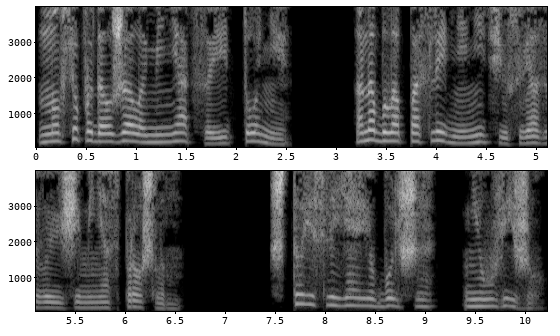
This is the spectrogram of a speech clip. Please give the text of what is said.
Но все продолжало меняться, и Тони, она была последней нитью, связывающей меня с прошлым. Что, если я ее больше не увижу?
